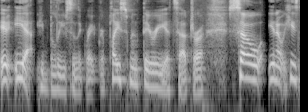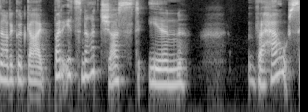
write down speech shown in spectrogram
It, yeah, he believes in the Great Replacement theory, etc. So you know he's not a good guy guy, but it's not just in the house.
